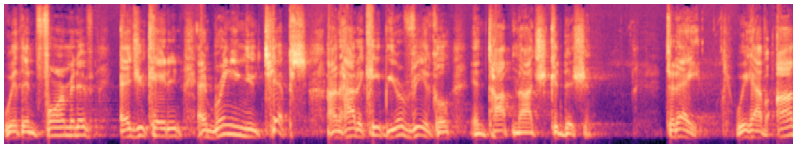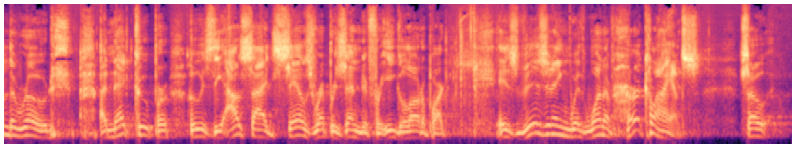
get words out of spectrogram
with informative, educated, and bringing you tips on how to keep your vehicle in top notch condition. Today, we have on the road Annette Cooper, who is the outside sales representative for Eagle Auto Part, is visiting with one of her clients. So,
